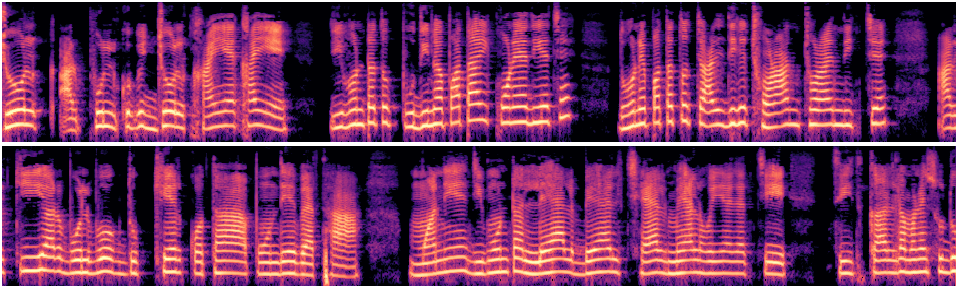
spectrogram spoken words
ঝোল আর ফুলকপির ঝোল খাইয়ে খাইয়ে জীবনটা তো পুদিনা পাতাই করে দিয়েছে। ধনে পাতা তো চারিদিকে ছড়ান ছড়ান দিচ্ছে। আর কি আর বলব, দুঃখের কথা পন্দে ব্যথা। মানে জীবনটা ল্যাল ব্যাল, ছ্যাল ম্যাল হয়ে যাচ্ছে। শীতকালটা মানে শুধু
